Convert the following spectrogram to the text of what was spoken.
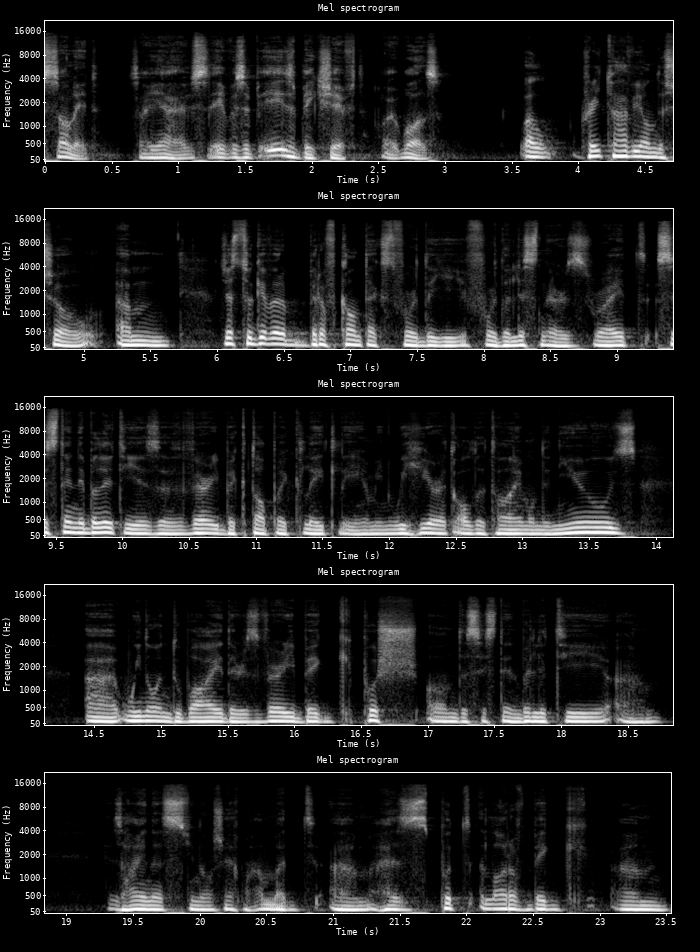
solid. So yeah it was, it was a, it is a big shift or it was. Well great to have you on the show. Um, just to give a bit of context for the for the listeners right sustainability is a very big topic lately. I mean we hear it all the time on the news uh, we know in Dubai there's very big push on the sustainability. Um, His Highness, you know, Sheikh Mohammed um, has put a lot of big um,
